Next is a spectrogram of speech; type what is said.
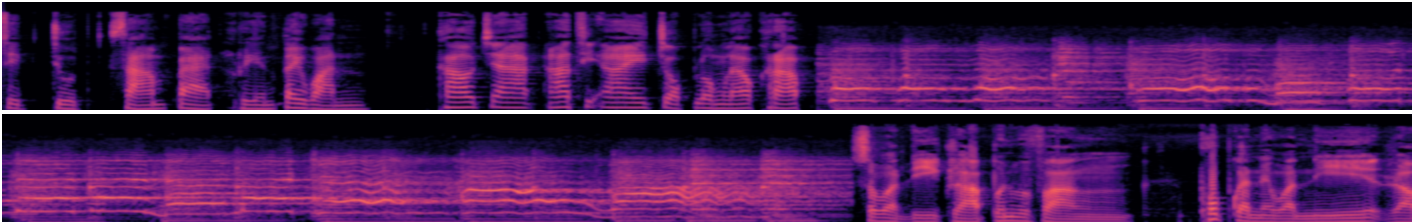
30.38 เหรียญไต้หวัน ข่าวจาก RTI จบลงแล้วครับ สวัสดีครับเพื่อนผู้ฟัง พบกันในวันนี้เรา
